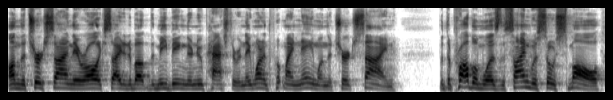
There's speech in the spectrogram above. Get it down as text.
on the church sign, they were all excited about me being their new pastor and they wanted to put my name on the church sign. But the problem was the sign was so small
